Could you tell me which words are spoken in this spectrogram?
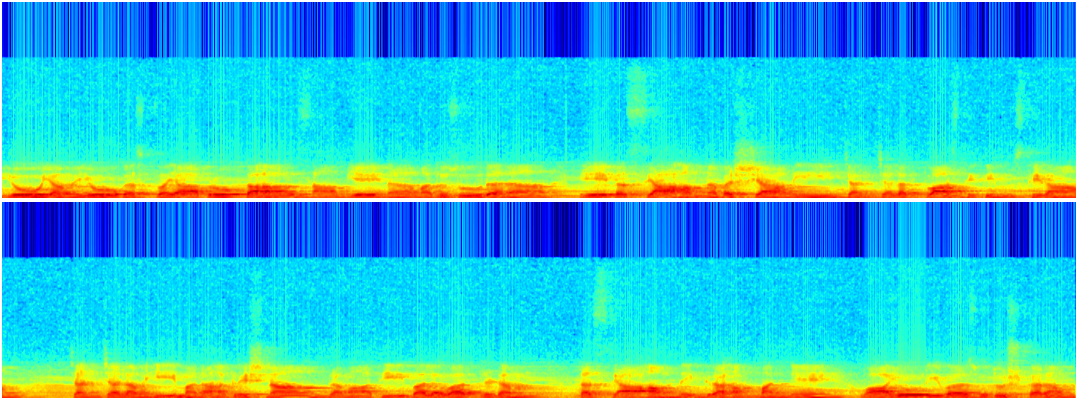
योऽयं योगस्त्वया प्रोक्तः साम्येन मधुसूदन। एतस्याहं न पश्यामि चञ्चलत्वास्थितिं स्थिरां चञ्चलं हि मनः कृष्णा प्रमाथि बलवदृढं तस्याहं निग्रहं मन्ये वायोरिव सुदुष्करम्।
